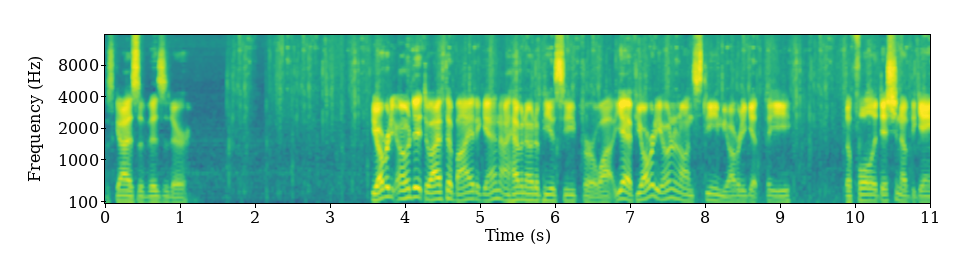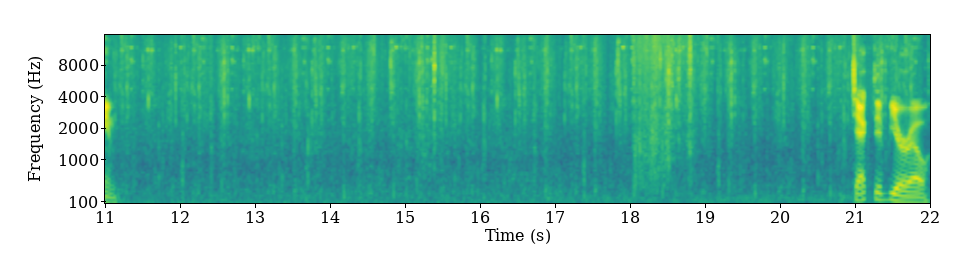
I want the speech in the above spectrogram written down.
This guy's a visitor. You already owned it, do I have to buy it again? I haven't owned a PSC for a while. Yeah, if you already own it on Steam, you already get the the full edition of the game. Detective Bureau.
